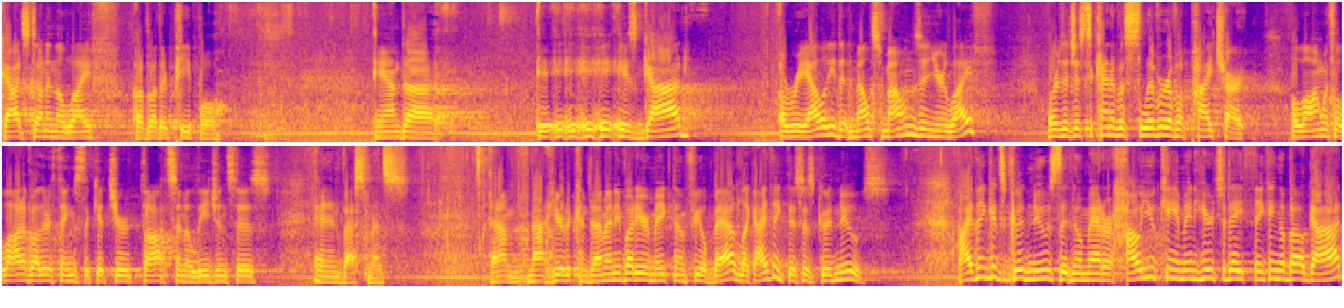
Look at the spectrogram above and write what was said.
God's done in the life of other people? And uh, is God a reality that melts mountains in your life? Or is it just a kind of a sliver of a pie chart, along with a lot of other things that get your thoughts and allegiances and investments? And I'm not here to condemn anybody or make them feel bad. Like, I think this is good news. I think it's good news that no matter how you came in here today thinking about God,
